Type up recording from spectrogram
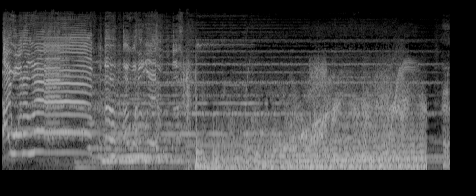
I want to live! Uh, I want to live! Uh,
